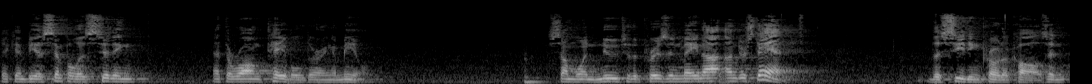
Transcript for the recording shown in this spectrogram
it can be as simple as sitting at the wrong table during a meal. Someone new to the prison may not understand the seating protocols, and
